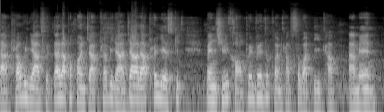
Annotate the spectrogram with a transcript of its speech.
จากพระวิญญาณสุดได้รับพระพรจากพระบิดาเจ้าและพระเยซูคริสต์เป็นชีวิตของเพื่อนๆทุกคนครับ สวัสดีครับ อาเมน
